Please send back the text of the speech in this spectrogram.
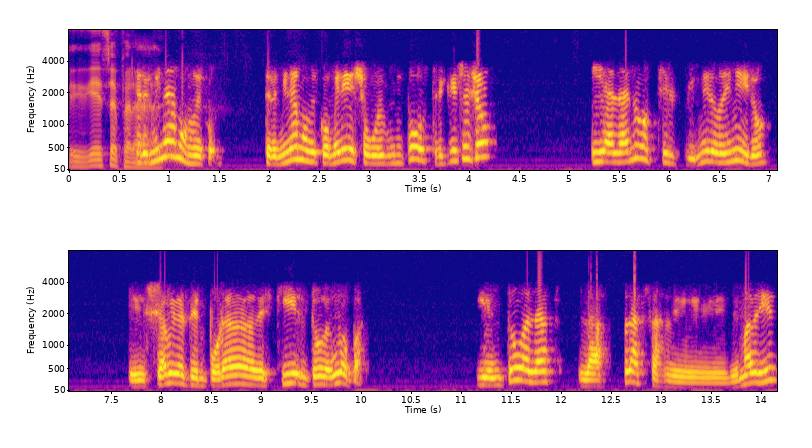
Y eso es para. Terminamos de, terminamos de comer eso o algún postre, qué sé yo, y a la noche, el primero de enero, eh, se abre la temporada de esquí en toda Europa. Y en todas las, las plazas de, de Madrid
